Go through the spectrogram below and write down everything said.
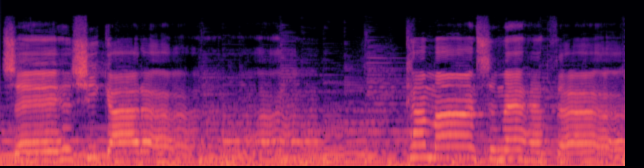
say she got her. Come on, Samantha,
